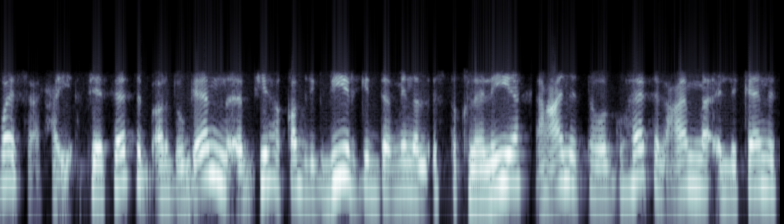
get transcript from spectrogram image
واسع الحقيقة. سياسات أردوغان فيها قدر كبير جدا من الاستقلالية عن التوجهات العامة اللي كانت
